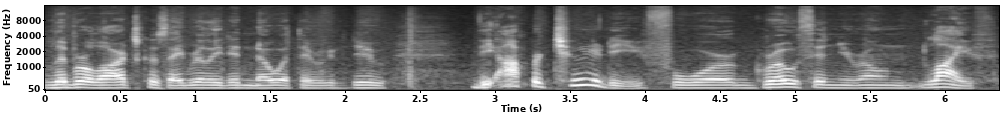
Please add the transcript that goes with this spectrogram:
liberal arts because they really didn't know what they were going to do, the opportunity for growth in your own life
